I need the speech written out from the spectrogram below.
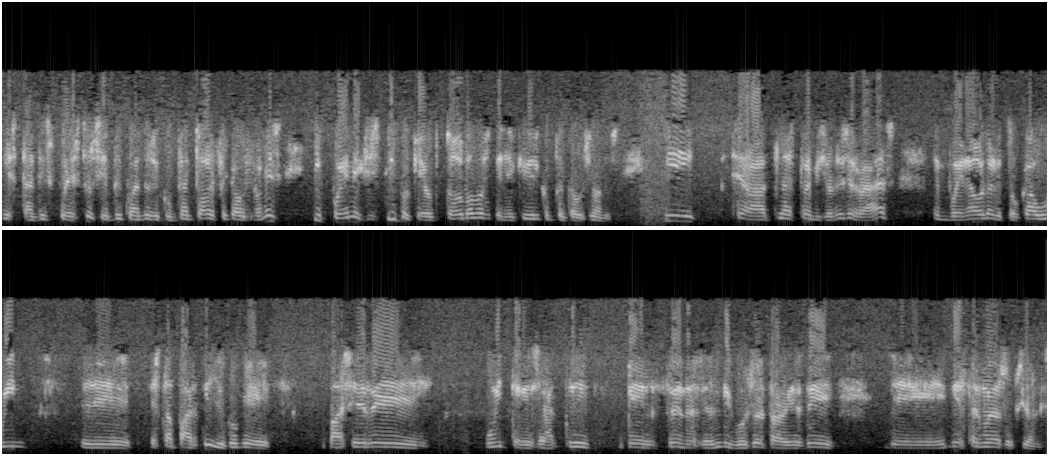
están dispuestos siempre y cuando se cumplan todas las precauciones y pueden existir porque todos vamos a tener que vivir con precauciones y serán las transmisiones cerradas en buena hora le toca a Win eh, esta parte yo creo que va a ser eh, muy interesante ver renacer el negocio a través de, de, de estas nuevas opciones.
